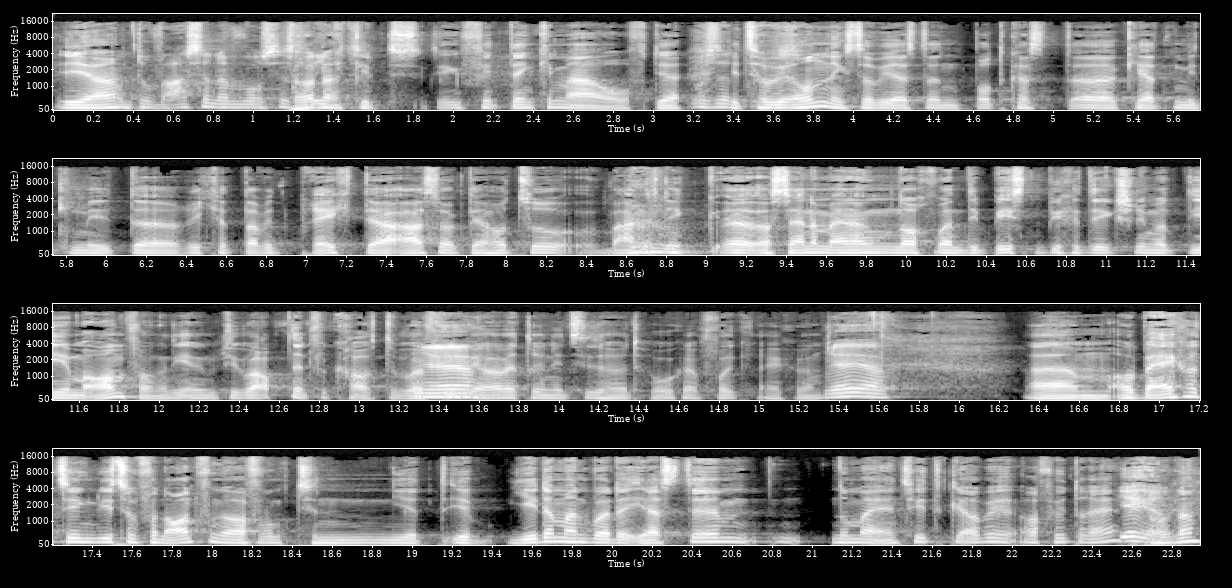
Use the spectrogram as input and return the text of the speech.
Ja. Und du weißt ja nicht, was es Ja, liegt. gibt's, ich denke ich mir auch oft, ja. Was Jetzt habe ich unlängst, habe ich erst einen Podcast äh, gehört mit, mit äh, Richard David Brecht, der auch sagt, er hat so wahnsinnig, Mhm. äh, aus seiner Meinung nach waren die besten Bücher, die er geschrieben hat, die am Anfang, die haben überhaupt nicht verkauft, da war Ja, viel ja. mehr Arbeit drin, jetzt ist er halt hoch erfolgreich. Ja. Ja, ja. Ähm, aber bei euch hat es irgendwie so von Anfang an funktioniert. Jedermann war der erste Nummer 1 Hit, glaube ich, auf Ö3, Ja, ja. oder?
